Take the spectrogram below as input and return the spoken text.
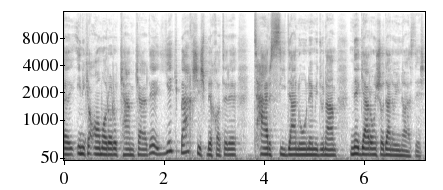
اینی که آمارا رو کم کرده یک بخشیش به خاطر ترسیدن و نمی‌دونم نگران شدن و اینا هستش.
